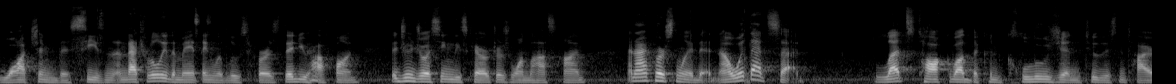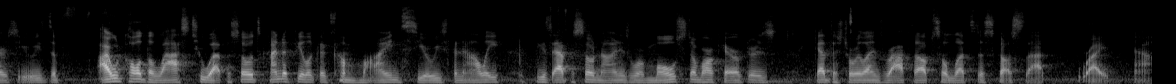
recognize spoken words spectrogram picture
watching this season. And that's really the main thing with Lucifer is did you have fun? Did you enjoy seeing these characters one last time? And I personally did. Now, with that said, let's talk about the conclusion to this entire series. The, I would call the last two episodes kind of feel like a combined series finale because episode 9 is where most of our characters get their storylines wrapped up. So let's discuss that right now.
